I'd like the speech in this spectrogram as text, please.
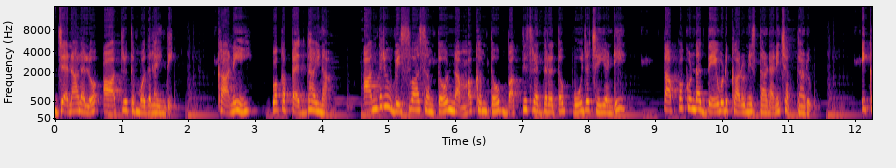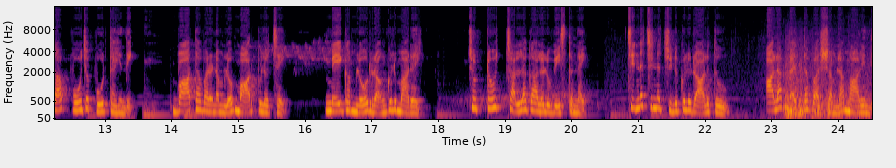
జనాలలో ఆతృత మొదలైంది. కానీ ఒక పెద్దాయన అందరూ విశ్వాసంతో నమ్మకంతో భక్తి శ్రద్ధలతో పూజ చేయండి. తప్పకుండా దేవుడు కరుణిస్తాడని చెప్తాడు. ఇక పూజ పూర్తయింది. వాతావరణంలో మార్పులొచ్చాయి. మేఘంలో రంగులు మారాయి. చుట్టూ చల్లగాలులు వీస్తున్నాయి. చిన్న చిన్న చినుకులు రాలుతూ అలా పెద్ద వర్షంలా మారింది.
